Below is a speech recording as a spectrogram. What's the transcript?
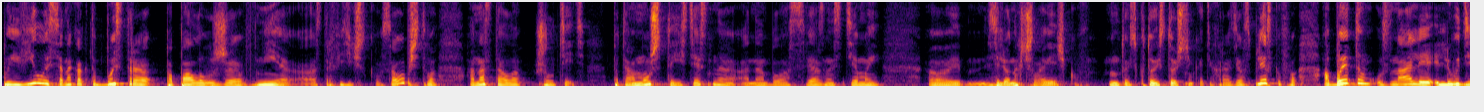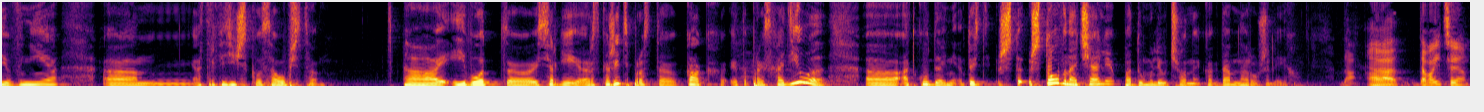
появилась, она как-то быстро попала уже вне астрофизического сообщества, она стала желтеть. Потому что, естественно, она была связана с темой зеленых человечков. Ну, то есть кто источник этих радиовсплесков. Об этом узнали люди вне э, астрофизического сообщества. А, и вот, э, Сергей, расскажите просто, как это происходило, откуда они... То есть что, что вначале подумали ученые, когда обнаружили их? Да, а, давайте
